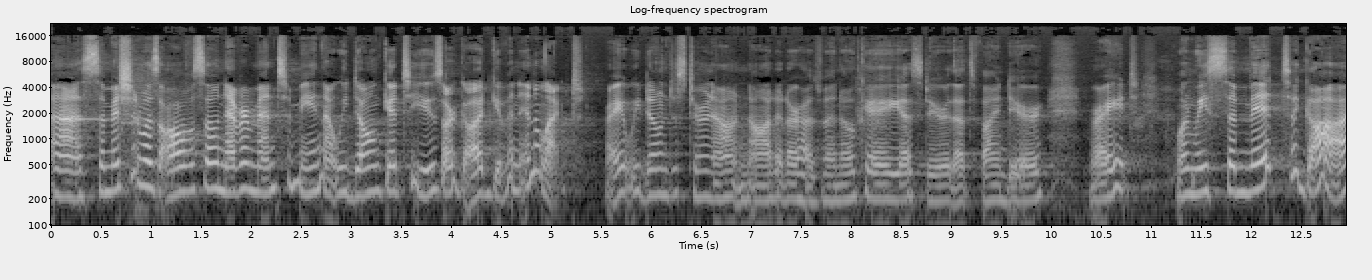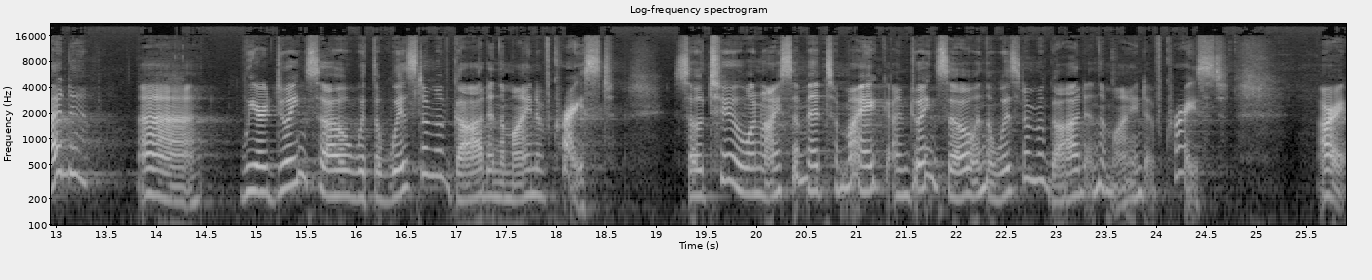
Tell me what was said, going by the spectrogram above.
uh, submission was also never meant to mean that we don't get to use our God given intellect, right? We don't just turn out and nod at our husband, okay, yes, dear, that's fine, dear, right? When we submit to God, uh, we are doing so with the wisdom of God and the mind of Christ. So, too, when I submit to Mike, I'm doing so in the wisdom of God and the mind of Christ. All right,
